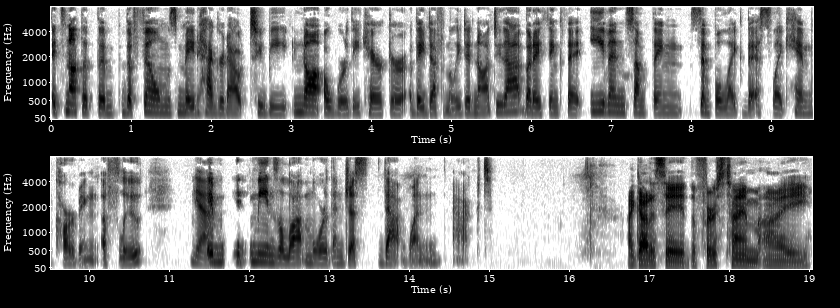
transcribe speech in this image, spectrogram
it's not that the the films made Hagrid out to be not a worthy character. They definitely did not do that, but I think that even something simple like this, like him carving a flute, Yeah. it, it means a lot more than just that one act. I gotta say, the first time I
